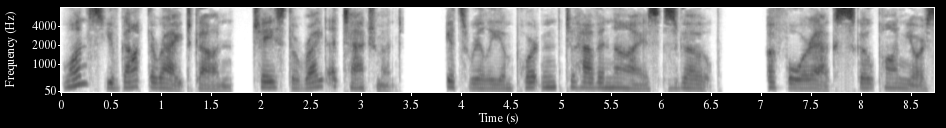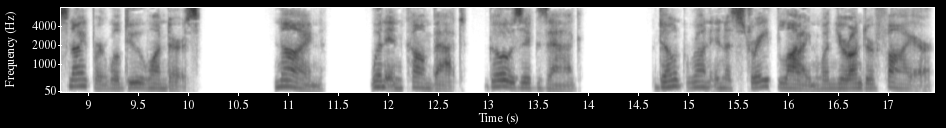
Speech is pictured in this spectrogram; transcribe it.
Once you've got the right gun, chase the right attachment. It's really important to have a nice scope. A 4x scope on your sniper will do wonders. 9. When in combat, go zigzag. Don't run in a straight line when you're under fire.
